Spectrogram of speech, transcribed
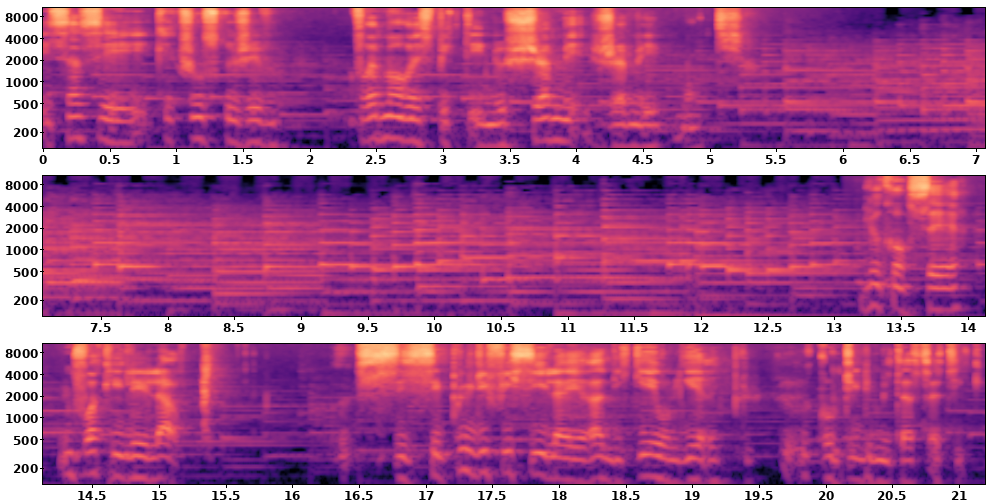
Et ça, c'est quelque chose que j'ai vraiment respecté, ne jamais, jamais mentir. Le cancer, une fois qu'il est là, c'est plus difficile à éradiquer, on ne le guérit plus quand il est métastatique.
